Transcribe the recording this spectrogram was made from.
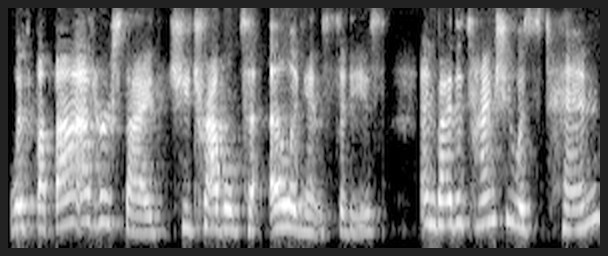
With Papa at her side, she traveled to elegant cities, and by the time she was 10,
